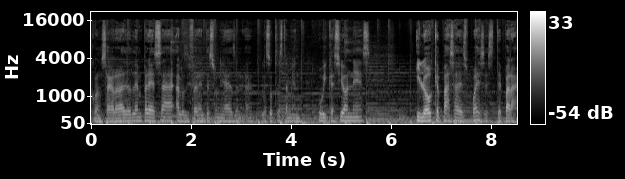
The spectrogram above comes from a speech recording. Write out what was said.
consagrar a Dios la empresa, a las diferentes unidades, las otras también ubicaciones. Y luego, ¿qué pasa después este, para...?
